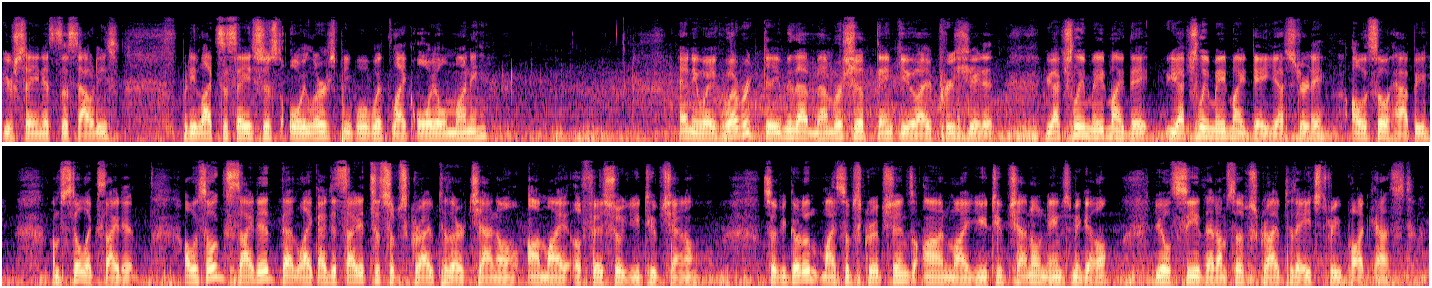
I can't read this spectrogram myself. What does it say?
you're saying it's the Saudis, but he likes to say it's just Oilers, people with like oil money. Anyway, whoever gave me that membership, thank you. I appreciate it. You actually made my day. You actually made my day yesterday. I was so happy. I'm still excited. I was so excited that like I decided to subscribe to their channel on my official YouTube channel. So if you go to my subscriptions on my YouTube channel, name's Miguel, you'll see that I'm subscribed to the H3 podcast.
